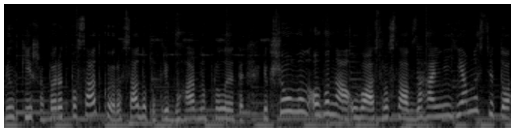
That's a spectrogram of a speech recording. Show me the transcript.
мілкіша. Перед посадкою розсаду потрібно гарно пролити. Якщо вона у вас росла в загальній ємності, то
